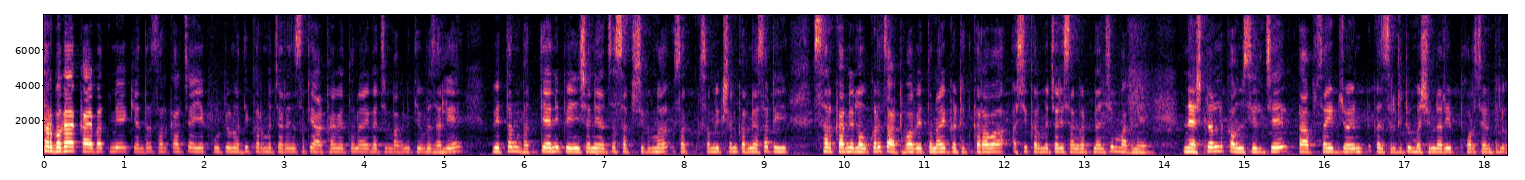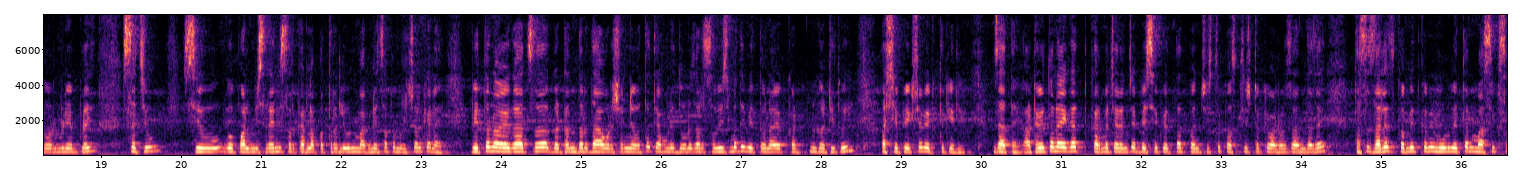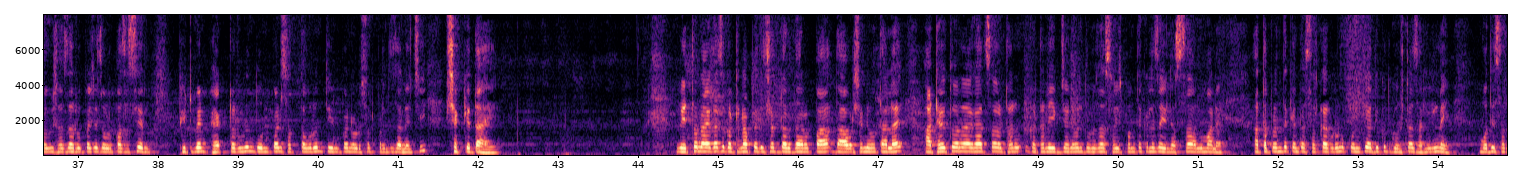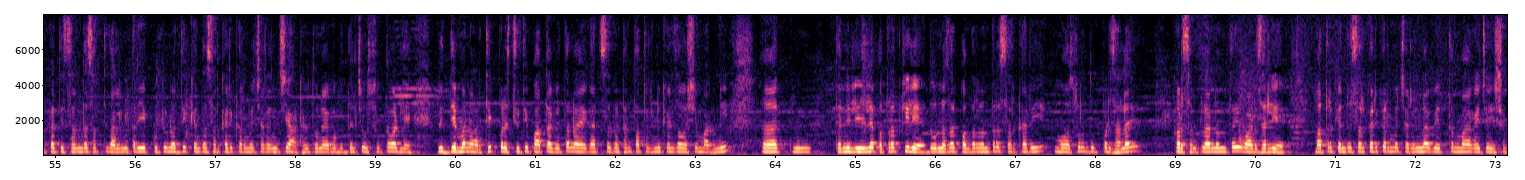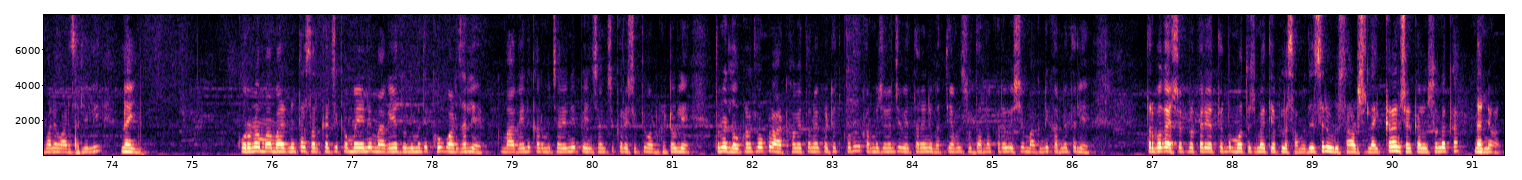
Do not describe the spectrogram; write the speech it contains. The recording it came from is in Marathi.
तर बघा काय बातमी आहे. केंद्र सरकारच्या एक कोटीहून अधिक कर्मचाऱ्यांसाठी आठव्या वेतन आयोगाची मागणी तीव्र झाली आहे. वेतन भत्ते आणि पेन्शन यांचं सक्षम समीक्षण करण्यासाठी सरकारने लवकरच आठवा वेतन आयोग गठीत करावा अशी कर्मचारी संघटनांची मागणी आहे. National काउन्सिलचे topside joint consultative machinery for central government employees सचिव शिव गोपाल मिश्रा यांनी सरकारला पत्र लिहून मागणीचा पुनरुच्चार केला आहे वेतन आयोगाचं गठन दर दहा वर्षांनी होतं त्यामुळे दोन हजार सव्वीसमध्ये वेतन आयोग गठीत होईल अशी अपेक्षा व्यक्त केली. जात आहे. आठव्या आयोगात कर्मचाऱ्यांच्या बेसिक वेतनात पंचवीस ते पस्तीस टक्के वाढवण्याचा अंदाज आहे. तसं झाल्यास कमीत कमी मूळ वेतन मासिक सव्वीस हजार रुपयाच्या जवळपास असेल. फिटमेंट फॅक्टरवरून दोन पॉईंट सत्तावरून तीन पॉईंट अडुसष्टपर्यंत जाण्याची शक्यता आहे. वेतन आयोगाचं गठन आपल्या देशात दर दर पा दहा वर्षांनी होत आलं आहे आठव्या वेतन आयोगाचं गठन गठन एक जानेवारी दोन हजार सव्वीसपर्यंत केलं जाईल असा अनुमान आहे. आतापर्यंत केंद्र सरकारकडून कोणती अधिकृत घोषणा झालेली नाही. मोदी सरकार तिसऱ्यांदा सत्तेत आल्यानंतर एक कोटीहून अधिक केंद्र सरकारी कर्मचाऱ्यांची आठव्या वेतन आयोगाबद्दलची उत्सुकता वाढली आहे. विद्यमान आर्थिक परिस्थिती पाहता वेतन आयोगाचं गठन तातडीने केलं जावं अशी मागणी त्यांनी लिहिलेल्या पत्रात केली आहे. दोन हजार पंधरानंतर सरकारी महसूल दुप्पट झाला आहे कर संकलनानंतरही वाढ झाली आहे. मात्र केंद्र सरकारी कर्मचाऱ्यांना वेतन महागाईच्या हिशोबाने वाढ झालेली नाही. कोरोना महामारीनंतर सरकारची कमाई आणि महागाई या दोन्हीमध्ये खूप वाढ झाली आहे. महागाईने कर्मचाऱ्यांनी पेन्शनची क्रयशक्ती वाढ घटवली आहे. त्यामुळे लवकरात लवकर आठवा वेतन गठीत करून कर्मचाऱ्यांचे वेतन आणि भत्त्यामध्ये सुधारणा करावी अशी मागणी करण्यात आली आहे. तर बघा अशा प्रकारे अत्यंत महत्त्वाची माहिती आपल्याला समजली असेल व्हिडिओ आवडशी लाईक करा आणि शेअर करायला विसरू नका. धन्यवाद.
